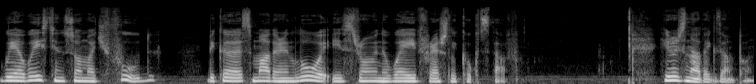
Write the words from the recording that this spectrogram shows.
we are wasting so much food because mother in law is throwing away freshly cooked stuff. Here's another example.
